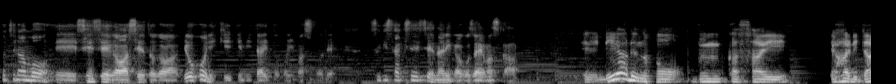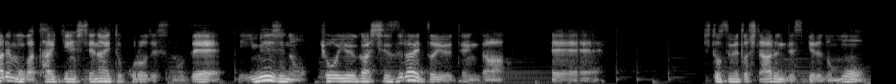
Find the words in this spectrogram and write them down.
こちらも、えー、先生側、生徒側、両方に聞いてみたいと思いますので、杉崎先生、何かございますか？え、リアルの文化祭、やはり誰もが体験してないところですので、イメージの共有がしづらいという点が、えー、一つ目としてあるんですけれども、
